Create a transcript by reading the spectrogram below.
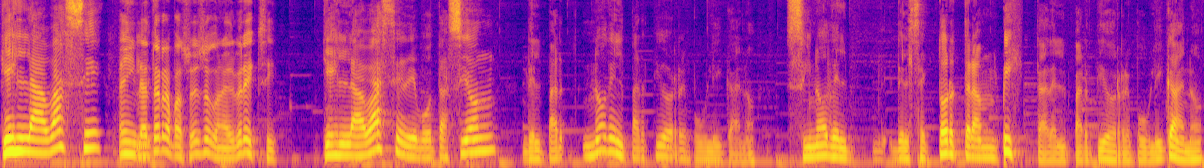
que es la base En Inglaterra pasó eso con el Brexit. que es la base de votación del par- no del Partido Republicano, sino del, del sector trampista del Partido Republicano.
